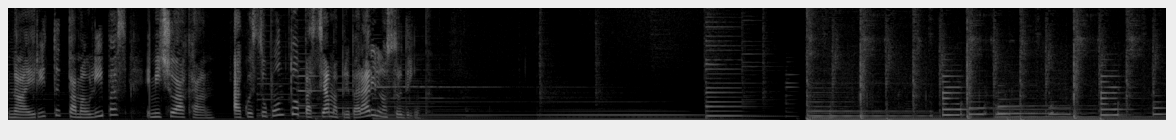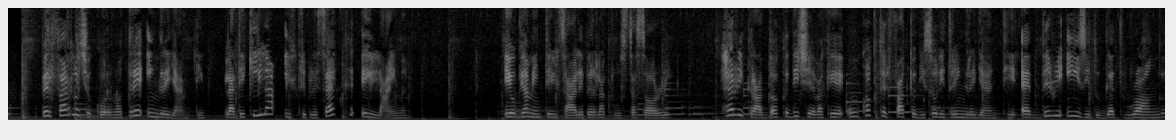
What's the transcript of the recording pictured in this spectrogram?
Nairit, Tamaulipas e Michoacán. A questo punto passiamo a preparare il nostro drink. Per farlo ci occorrono tre ingredienti, la tequila, il triple sec e il lime. E ovviamente il sale per la crusta, sorry. Harry Craddock diceva che un cocktail fatto di soli tre ingredienti è very easy to get wrong,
